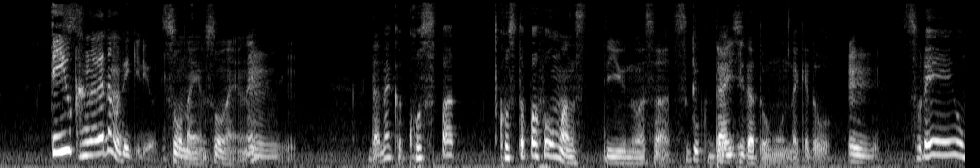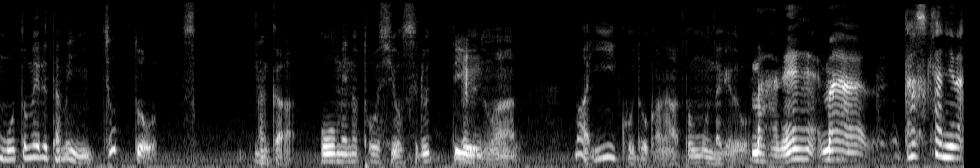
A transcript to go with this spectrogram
っていう考え方もできるよね。そうなんよ、そうなんよね。うん。だなんかコスパ、コストパフォーマンスっていうのはさ、すごく大事だと思うんだけど、うん。それを求めるために、ちょっとす、なんか、多めの投資をするっていうのは、うんまあいいことかなと思うんだけど、まあね、まあ、確かにな。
